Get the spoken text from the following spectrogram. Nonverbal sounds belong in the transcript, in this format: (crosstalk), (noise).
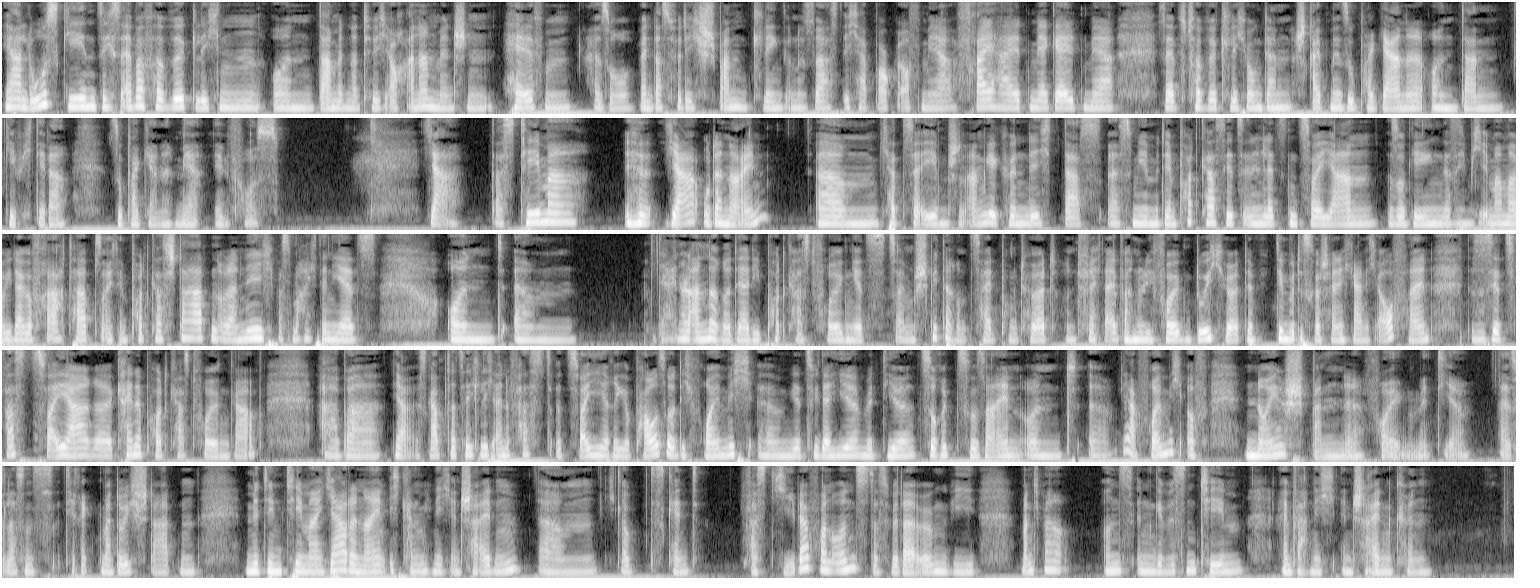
ja, losgehen, sich selber verwirklichen und damit natürlich auch anderen Menschen helfen. Also wenn das für dich spannend klingt und du sagst, ich habe Bock auf mehr Freiheit, mehr Geld, mehr Selbstverwirklichung, dann schreib mir super gerne und dann gebe ich dir da super gerne mehr Infos. Ja, das Thema (laughs) ja oder nein ähm, ich hatte es ja eben schon angekündigt, dass es mir mit dem Podcast jetzt in den letzten zwei Jahren so ging, dass ich mich immer mal wieder gefragt habe, soll ich den Podcast starten oder nicht? Was mache ich denn jetzt? Und ähm, der ein oder andere, der die Podcast-Folgen jetzt zu einem späteren Zeitpunkt hört und vielleicht einfach nur die Folgen durchhört, dem wird es wahrscheinlich gar nicht auffallen, dass es jetzt fast zwei Jahre keine Podcast-Folgen gab. Aber ja, es gab tatsächlich eine fast zweijährige Pause und ich freue mich, ähm, jetzt wieder hier mit dir zurück zu sein und äh, ja, freue mich auf neue spannende Folgen mit dir. Also lass uns direkt mal durchstarten mit dem Thema Ja oder Nein. Ich kann mich nicht entscheiden. Ähm, ich glaube, das kennt fast jeder von uns, dass wir da irgendwie manchmal uns in gewissen Themen einfach nicht entscheiden können.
